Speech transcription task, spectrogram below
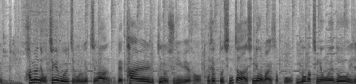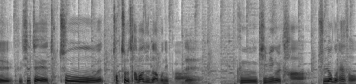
이게 화면에 어떻게 보일지 모르겠지만 메탈 느낌을 주기 위해서 도색도 진짜 신경을 많이 썼고 이거 같은 경우에도 이제 그 실제 척추 척추를 잡아주다 보니까 네. 그 gimmick을 다 출력을 해서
